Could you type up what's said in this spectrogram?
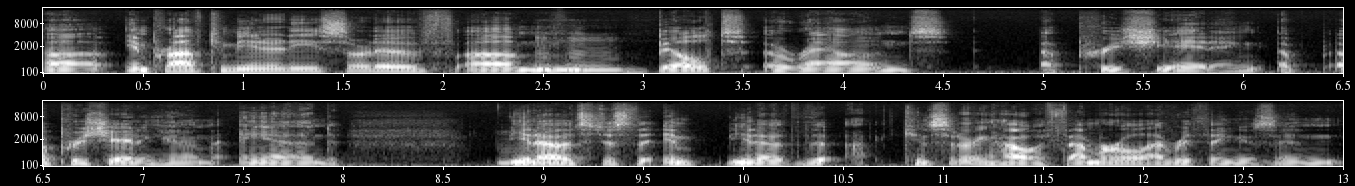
uh, improv community sort of um, built around appreciating ap- appreciating him. And you know it's just the you know the, considering how ephemeral everything is in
